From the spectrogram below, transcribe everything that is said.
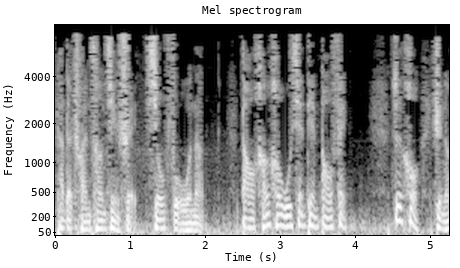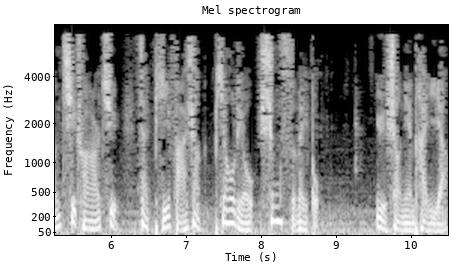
他的船舱进水，修复无能，导航和无线电报废，最后只能弃船而去，在皮筏上漂流，生死未卜。与少年派一样，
